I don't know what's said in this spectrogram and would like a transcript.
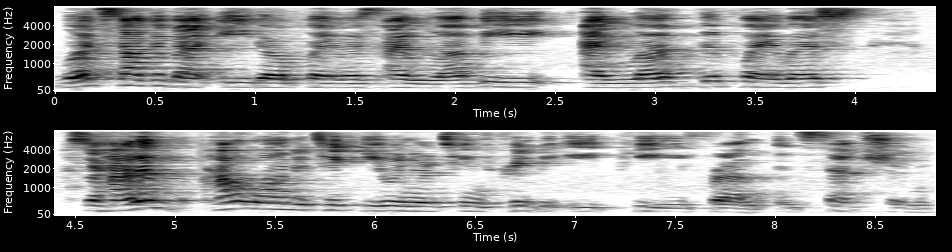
let's talk about ego playlist. I love the I love the playlist. So how did how long did it take you and your team to create the EP from inception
